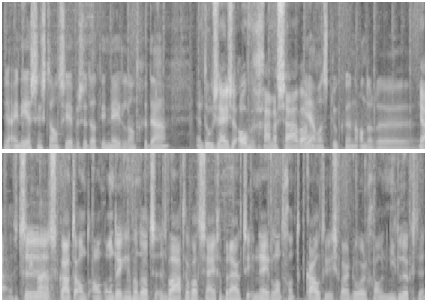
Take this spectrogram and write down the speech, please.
ja, in eerste instantie hebben ze dat in Nederland gedaan. En toen zijn ze overgegaan naar Saba. Ja, want het is natuurlijk een andere Ja, het, klimaat. eh, ze kwamen tot de ont- ontdekking van dat het water wat zij gebruikten in Nederland gewoon te koud is, waardoor het gewoon niet lukte.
